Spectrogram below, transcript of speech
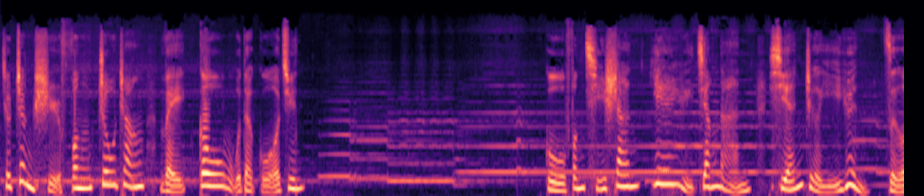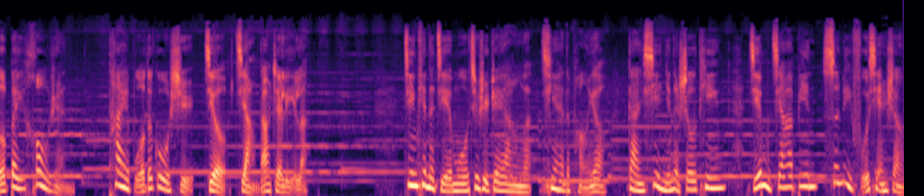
就正式封周章为勾吴的国君。古风岐山，烟雨江南，贤者遗韵，责备后人。泰伯的故事就讲到这里了。今天的节目就是这样了，亲爱的朋友，感谢您的收听。节目嘉宾孙立福先生，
